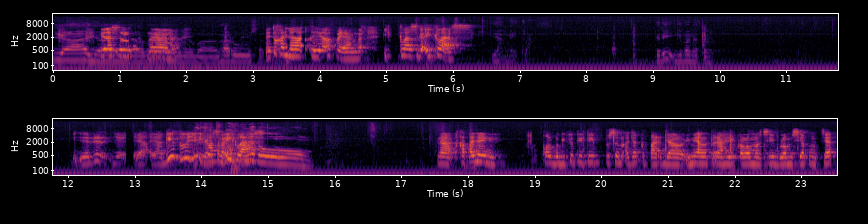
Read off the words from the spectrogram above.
Iya iya Dia iya, shock. memang, Nah. memang harus. Nah itu kayak kayak apa ya? Nggak ikhlas nggak ikhlas. Ya nggak ikhlas. Jadi gimana tuh? Jadi ya ya, ya gitu. Ya ikhlas yang nggak tenang ikhlas dong nah katanya ini kalau begitu titip pesan aja ke Parjal ini yang terakhir kalau masih belum siap ngechat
